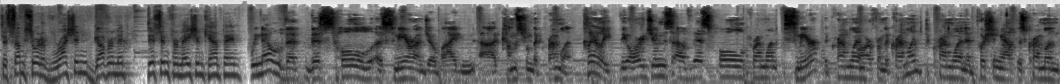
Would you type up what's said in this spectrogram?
to some sort of Russian government disinformation campaign? We know that this whole uh, smear on Joe Biden uh, comes from the Kremlin. Clearly, the origins of this whole Kremlin smear, the Kremlin are from the Kremlin, the Kremlin and pushing out this Kremlin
